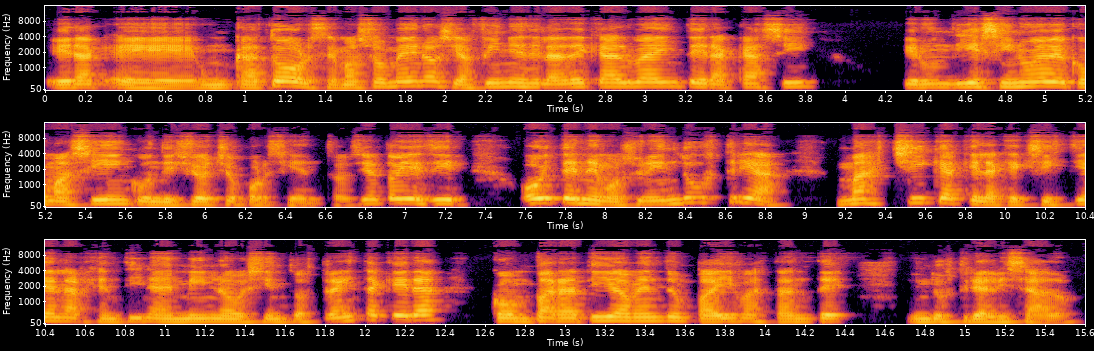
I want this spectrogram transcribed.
Era eh, un 14 más o menos y a fines de la década del 20 era casi era un 19,5, un 18%, ¿cierto? es decir, hoy tenemos una industria más chica que la que existía en la Argentina en 1930, que era comparativamente un país bastante industrializado.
